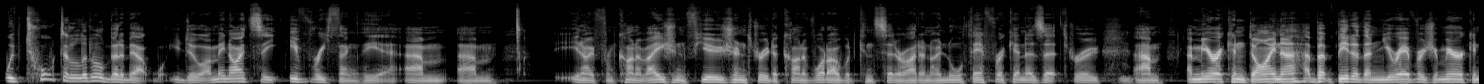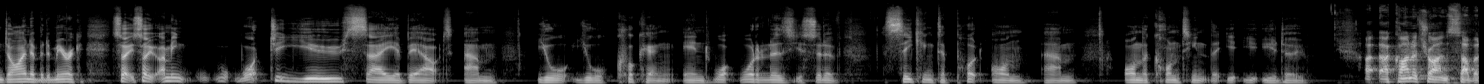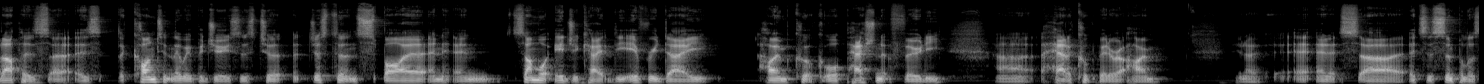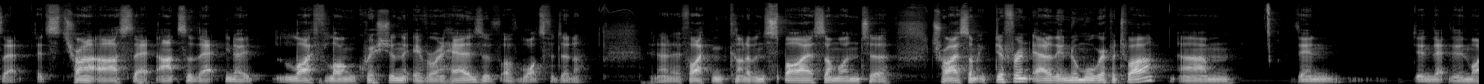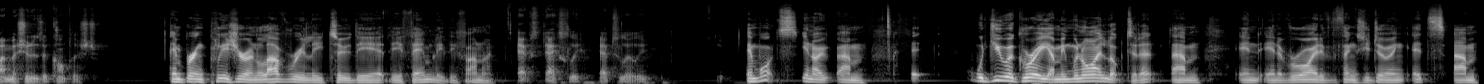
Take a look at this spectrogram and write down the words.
we've talked a little bit about what you do. I mean i'd see everything there um, um, you know from kind of asian fusion through to kind of what i would consider i don't know north african is it through mm. um, american diner a bit better than your average american diner but american. So so i mean what do you say about your your cooking and what what it is you're sort of seeking to put on um, on the content that you, you, you do. I, I, kind of try and sub it up as uh, as the content that we produce is to just to inspire and and somewhat educate the everyday home cook or passionate foodie uh, how to cook better at home you know and it's uh, it's as simple as that. It's trying to ask that answer that you know lifelong question that everyone has of, of what's for dinner. You know and if i can kind of inspire someone to try something different out of their normal repertoire um, then then that then my mission is accomplished. And bring pleasure and love really to their their family their whānau. Absolutely absolutely. And what's you know um, would you agree? I mean, when I looked at it, um, and and a variety of the things you're doing, it's um,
